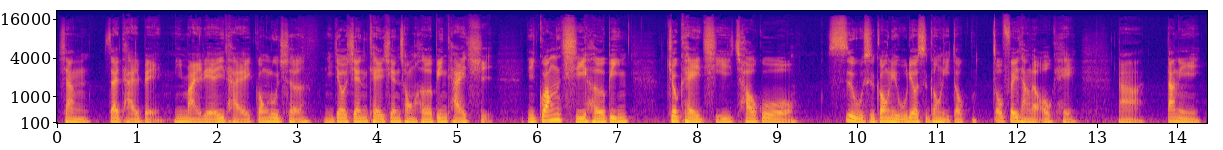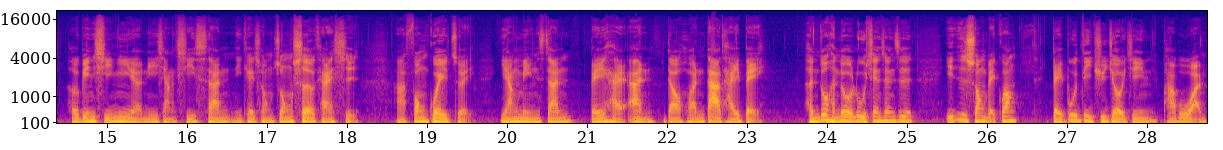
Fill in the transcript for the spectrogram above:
像。在台北，你买了一台公路车，你就先可以先从河滨开始。你光骑河滨就可以骑超过四五十公里、五六十公里都都非常的 OK。那当你河滨骑腻了，你想骑山，你可以从中社开始啊，风贵嘴、阳明山、北海岸到环大台北，很多很多的路线，甚至一日双北，光北部地区就已经爬不完，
